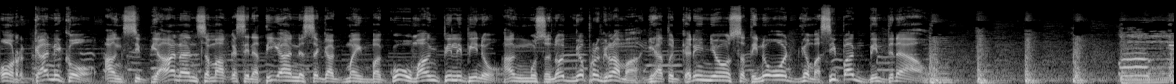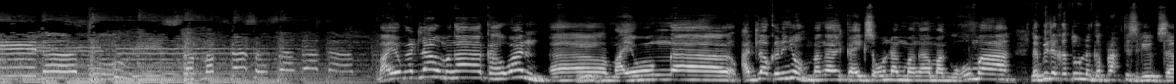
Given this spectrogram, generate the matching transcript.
Organiko ang sibyanan sa mga kasinatian sa gagmay mag-uumang Pilipino. Ang musunod nga programa gihatod kaninyo sa tinuod nga masipag Mindanao. Mayong adlaw mga kahuan. Ah, mayong ah, adlaw kaninyo mga kaigsoonang mga mag-uuma. Labi na katong nagapractice gyud sa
